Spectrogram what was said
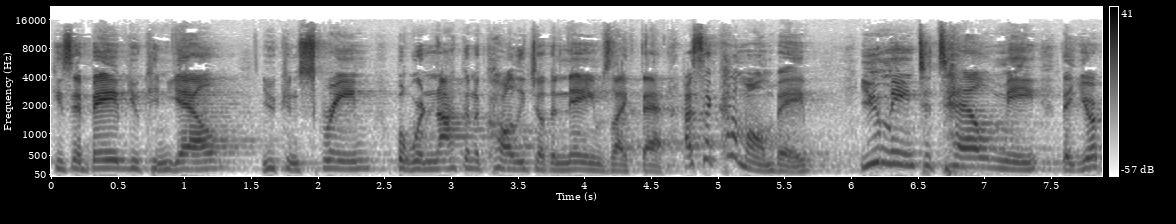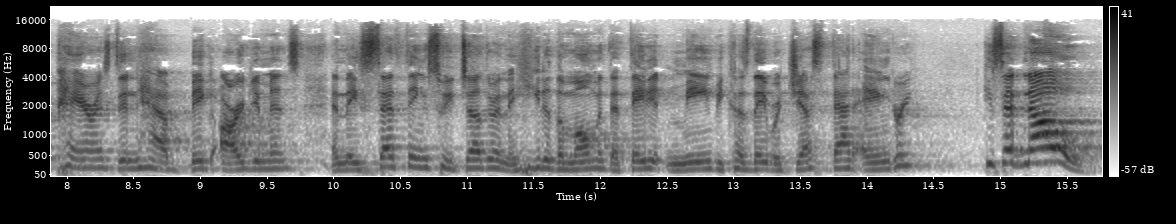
He said, babe, you can yell, you can scream, but we're not gonna call each other names like that. I said, come on, babe. You mean to tell me that your parents didn't have big arguments and they said things to each other in the heat of the moment that they didn't mean because they were just that angry? He said, No.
